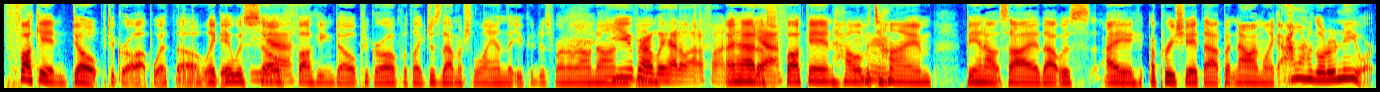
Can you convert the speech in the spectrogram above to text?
fucking dope to grow up with though. Like it was so Yeah. fucking dope to grow up with like just that much land that you could just run around on. you probably had a lot of fun. I had yeah. a fucking hell of a Mhm. time being outside. That was I appreciate that, but now I'm like I want to go to New York.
